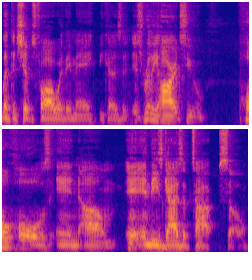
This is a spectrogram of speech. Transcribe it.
let the chips fall where they may, because it's really hard to poke holes in um in, in these guys up top. So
